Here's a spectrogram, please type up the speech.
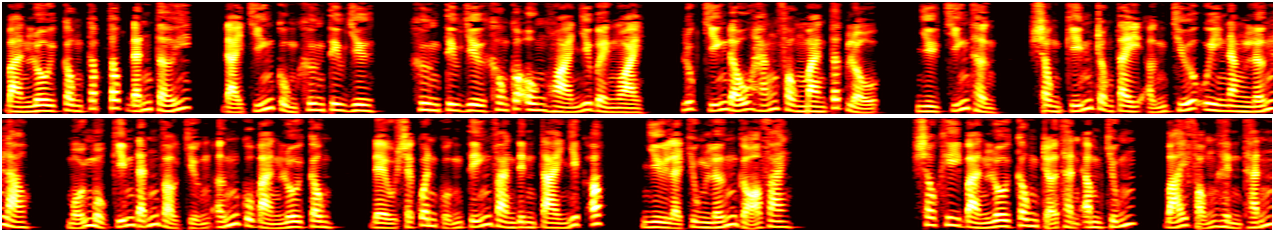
Bàn lôi công cấp tốc đánh tới, đại chiến cùng Khương Tiêu Dư, Khương Tiêu Dư không có ôn hòa như bề ngoài, lúc chiến đấu hắn phong mang tất lộ, như chiến thần, song kiếm trong tay ẩn chứa uy năng lớn lao, mỗi một kiếm đánh vào chưởng ấn của bàn lôi công, đều sẽ quanh quẩn tiếng vang đinh tai nhức óc, như là chung lớn gõ vang. Sau khi bàn lôi công trở thành âm chúng, bái phỏng hình thánh,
